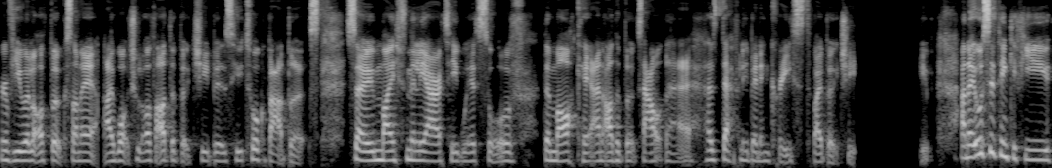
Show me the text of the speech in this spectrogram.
review a lot of books on it. I watch a lot of other booktubers who talk about books. So my familiarity with sort of the market and other books out there has definitely been increased by booktube. And I also think if you,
